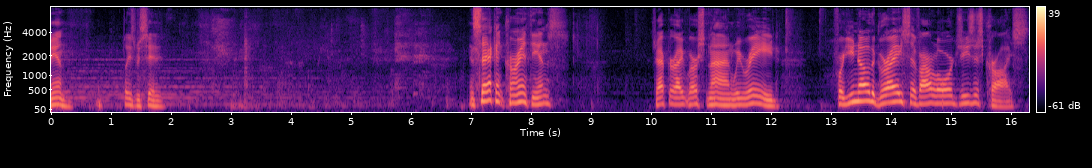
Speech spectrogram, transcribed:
Amen. Please be seated. In 2 Corinthians chapter 8 verse 9 we read for you know the grace of our Lord Jesus Christ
